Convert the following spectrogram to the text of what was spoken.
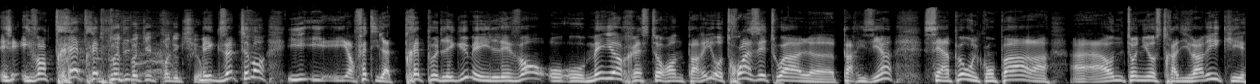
Et il vend très très peu Toute de petite production. mais exactement. Il, il- il- en fait, il a très peu de légumes et il les vend au, au meilleur restaurant de Paris, aux trois étoiles euh, parisiens. C'est un peu, on le compare à, à- à Antonio Stradivari qui,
